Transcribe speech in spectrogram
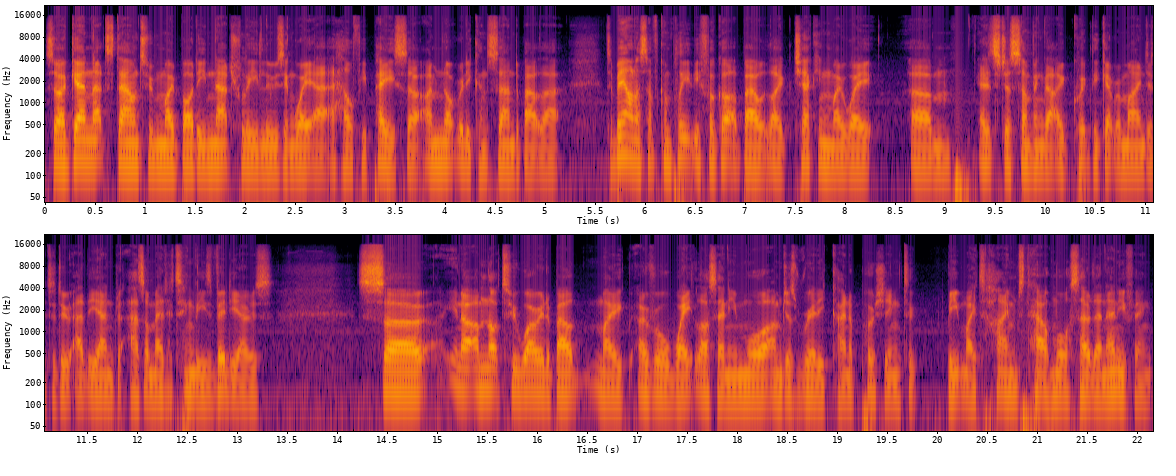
So again, that's down to my body naturally losing weight at a healthy pace. So I'm not really concerned about that. To be honest, I've completely forgot about like checking my weight. Um, it's just something that I quickly get reminded to do at the end as I'm editing these videos. So, you know, I'm not too worried about my overall weight loss anymore. I'm just really kind of pushing to beat my times now more so than anything.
